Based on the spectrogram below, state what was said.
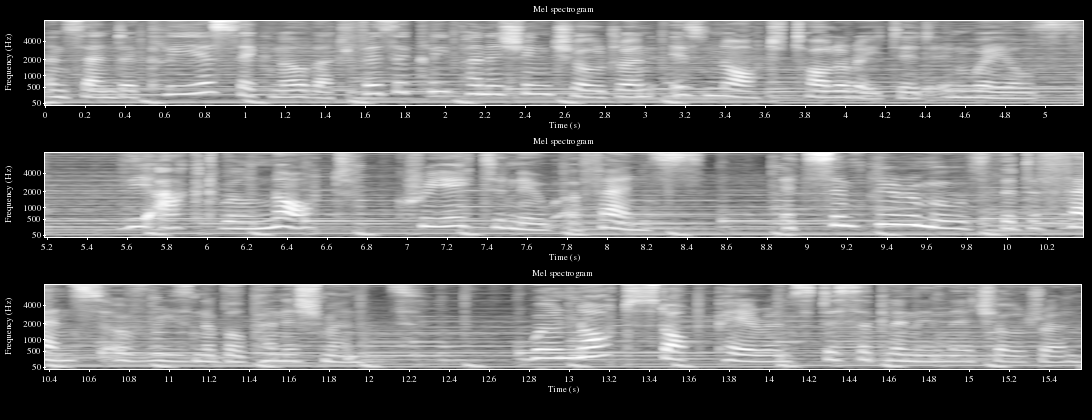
and send a clear signal that physically punishing children is not tolerated in Wales. The Act will not create a new offence. It simply removes the defence of reasonable punishment. Will not stop parents disciplining their children.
